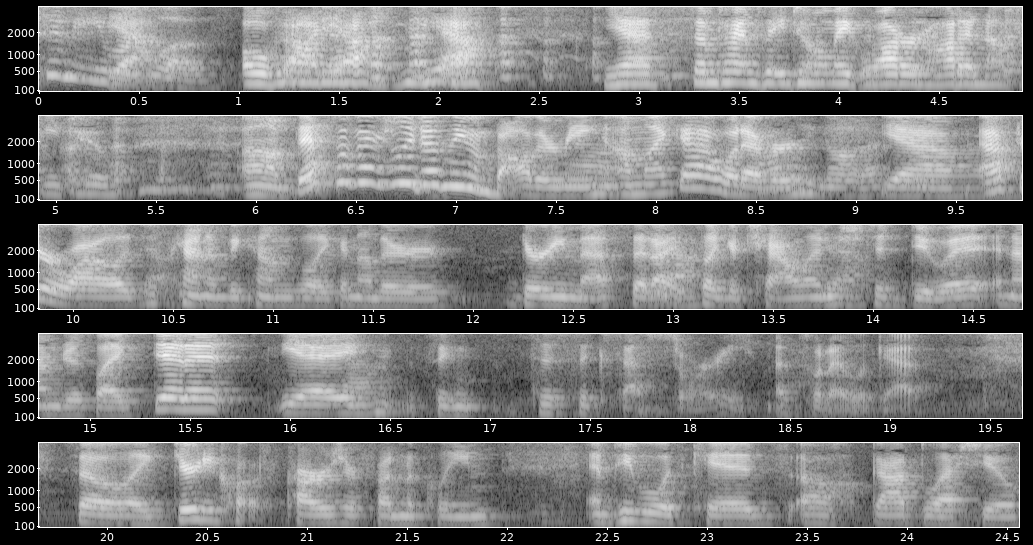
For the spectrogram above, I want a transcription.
Assuming you Yeah. wear gloves. oh god, yeah, yeah, yes. Sometimes they don't make water hot enough, you too. Um, that stuff actually doesn't even bother me. I'm like, ah, whatever. After yeah, after a while, it just kind of becomes like another dirty mess that I, it's like a challenge to do it, and I'm just like, did it, yay! Yeah. It's, a, it's a success story. That's what I look at. So like, dirty cars are fun to clean, and people with kids, oh God bless you.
